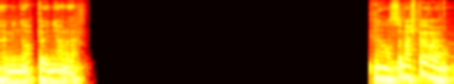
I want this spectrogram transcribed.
Ouais mais noir peut venir là. Non, ça marche pas vraiment.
